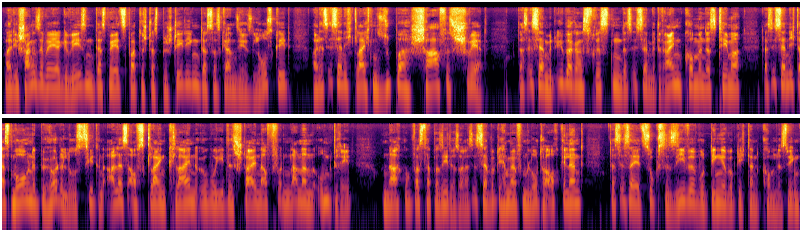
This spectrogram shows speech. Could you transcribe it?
Weil die Chance wäre ja gewesen, dass wir jetzt praktisch das bestätigen, dass das Ganze jetzt losgeht. Weil das ist ja nicht gleich ein super scharfes Schwert. Das ist ja mit Übergangsfristen, das ist ja mit Reinkommen das Thema. Das ist ja nicht, dass morgen eine Behörde loszieht und alles aufs Klein-Klein irgendwo jedes Stein auf einen anderen umdreht und nachguckt, was da passiert ist. Sondern das ist ja wirklich, haben wir vom Lothar auch gelernt, das ist ja jetzt sukzessive, wo Dinge wirklich dann kommen. Deswegen,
